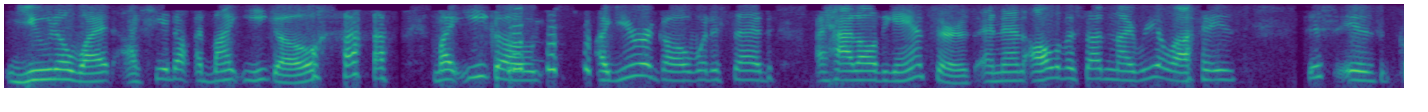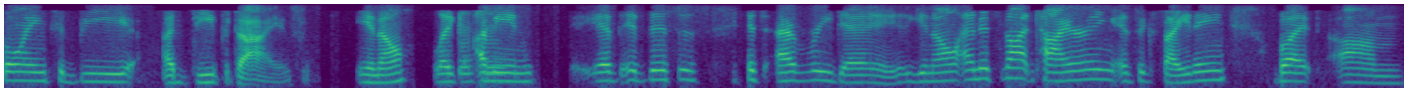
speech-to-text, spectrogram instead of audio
You know what? I you know my ego, my ego a year ago would have said, I had all the answers, and then all of a sudden I realized this is going to be a deep dive. You know, like mm-hmm. I mean, if if this is it's every day, you know, and it's not tiring, it's exciting, but um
